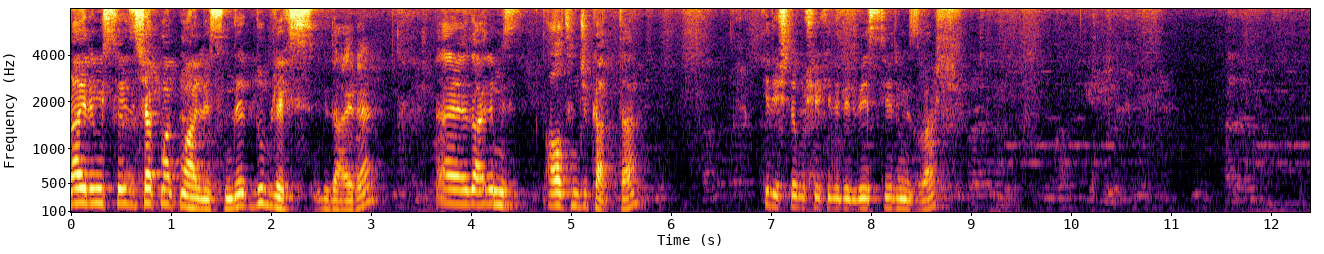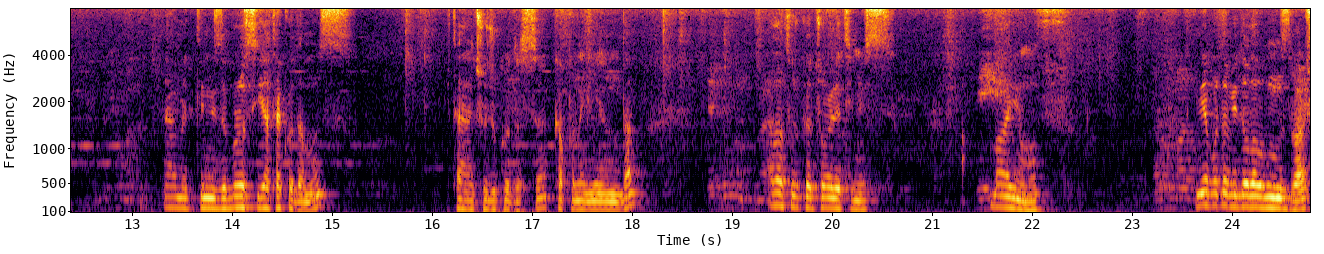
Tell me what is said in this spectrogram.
Dairemiz Fevzi Çakmak Mahallesi'nde dubleks bir daire. Ee, dairemiz 6. katta. Girişte bu şekilde bir vestiyerimiz var. Devam ettiğimizde burası yatak odamız. Bir tane çocuk odası kapının yanında. Alaturka tuvaletimiz. Banyomuz. Yine burada bir dolabımız var.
